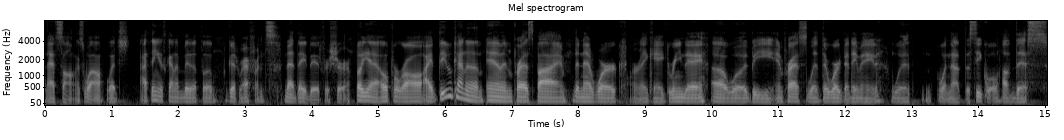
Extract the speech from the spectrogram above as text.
that song as well, which I think is kind of a bit of a good reference that they did for sure. But yeah, overall, I do kind of am impressed by the network, or aka Green Day, uh, would be impressed with their work that they made with whatnot the sequel of this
